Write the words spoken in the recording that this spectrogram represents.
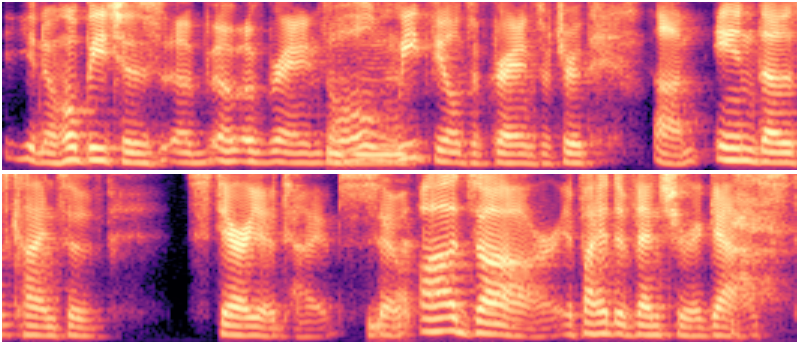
You know, whole beaches of, of, of grains, mm-hmm. whole wheat fields of grains of truth um, in those kinds of stereotypes. So yeah. odds are, if I had to venture a guess,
